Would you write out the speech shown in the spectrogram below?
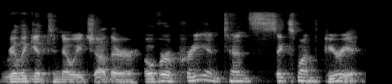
really get to know each other over a pretty intense six month period.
